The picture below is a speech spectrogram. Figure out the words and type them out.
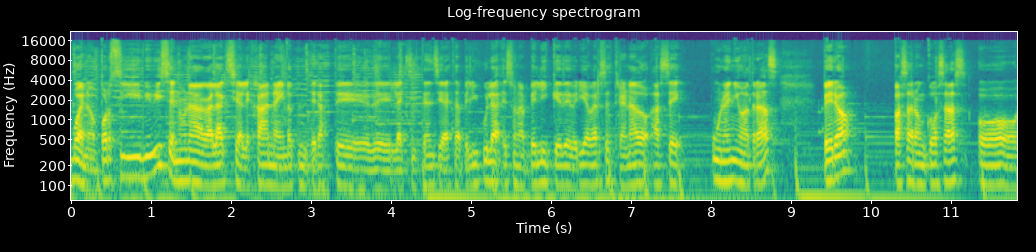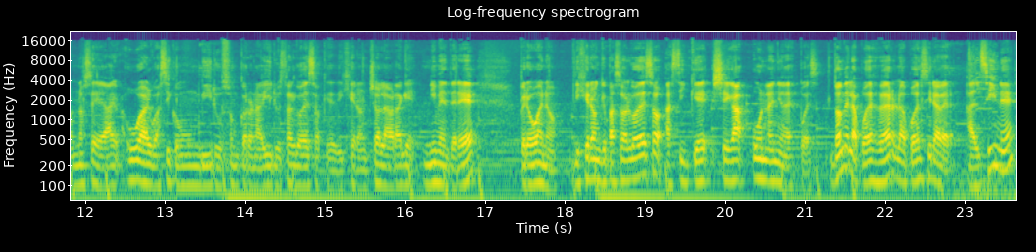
Bueno, por si vivís en una galaxia lejana y no te enteraste de la existencia de esta película, es una peli que debería haberse estrenado hace un año atrás, pero pasaron cosas o no sé, hubo algo así como un virus, un coronavirus, algo de eso que dijeron. Yo la verdad que ni me enteré, pero bueno, dijeron que pasó algo de eso, así que llega un año después. ¿Dónde la puedes ver? La puedes ir a ver al cine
